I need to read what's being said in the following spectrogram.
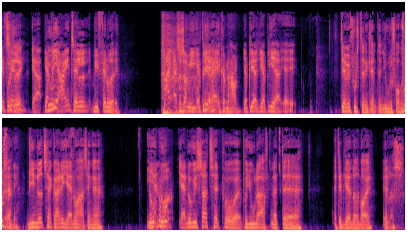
Det indtil... ja. Jeg Nu- bliver her indtil vi finder ud af det. Nej, altså som i, jeg bliver her i. København. Jeg bliver... Jeg bliver jeg, Det har vi fuldstændig glemt, den julefrokost. Fuldstændig. Der. Vi er nødt til at gøre det i januar, tænker jeg. I Nu, januar? Nu, ja, nu er vi så tæt på, øh, på juleaften, at, øh, at det bliver noget møg ellers.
